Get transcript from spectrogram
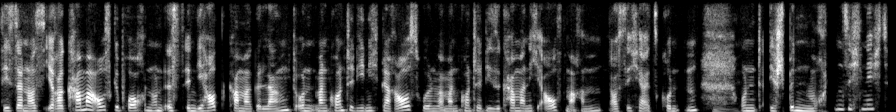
Sie ist dann aus ihrer Kammer ausgebrochen und ist in die Hauptkammer gelangt und man konnte die nicht mehr rausholen, weil man konnte diese Kammer nicht aufmachen aus Sicherheitsgründen. Mhm. Und die Spinnen mochten sich nicht.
